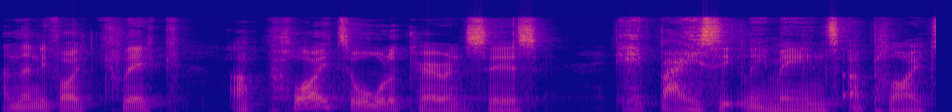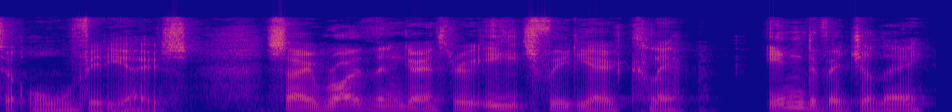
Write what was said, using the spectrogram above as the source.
And then if I click apply to all occurrences, it basically means apply to all videos. So rather than going through each video clip individually,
